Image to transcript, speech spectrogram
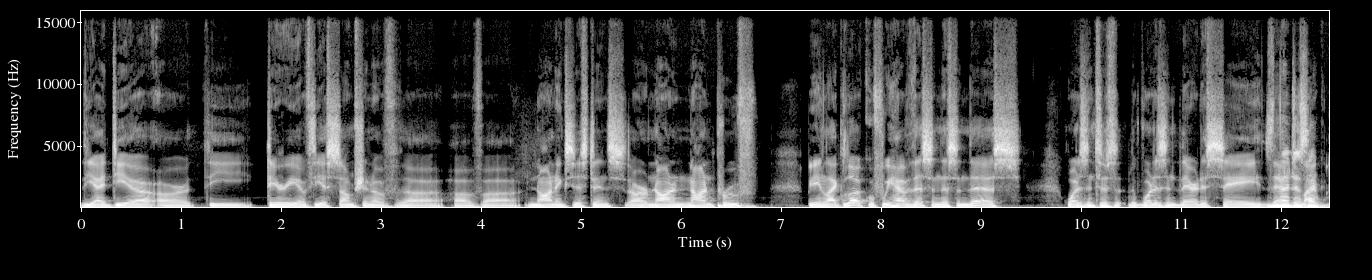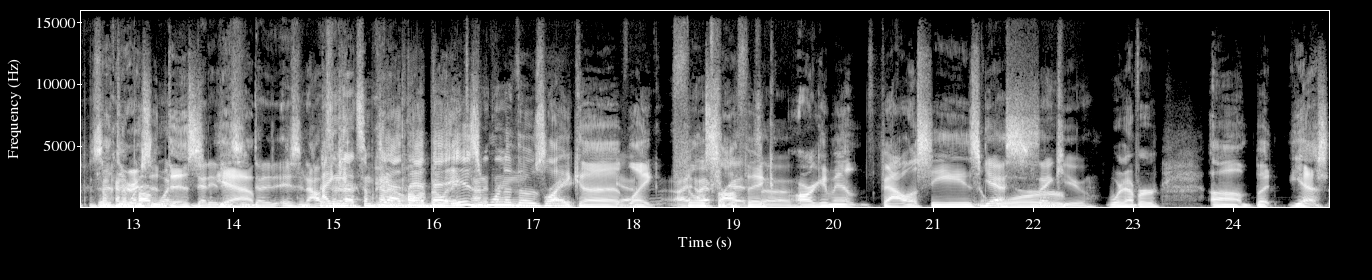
the idea or the theory of the assumption of the of uh, non-existence or non non-proof being like, look, if we have this and this and this. What isn't this, what isn't there to say that, that just like some There- kind of prob- isn't what- this, that it yeah. not that it isn't out Isn't there? that some kind yeah, of that, that probability kind of one of those like uh Yeah. like I- I forget, philosophic uh, argument fallacies Yes, or thank you. whatever. Um, but yes,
